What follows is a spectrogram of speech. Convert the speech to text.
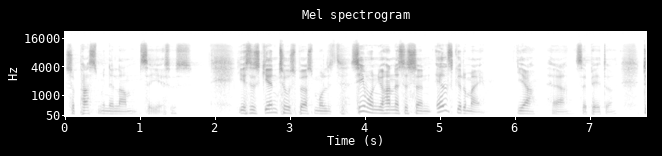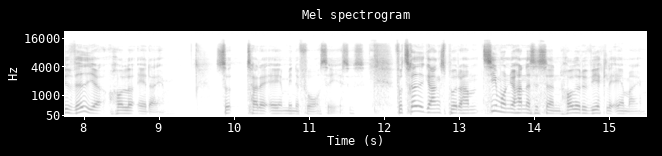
Så pas mine lam, sagde Jesus. Jesus gentog spørgsmålet. Simon, Johannes' søn, elsker du mig? Ja, herre, sagde Peter. Du ved, jeg holder af dig. så tag dig af mine får, sagde Jesus. For tredje gang spurgte ham, Simon Johannes' søn, holder du virkelig af mig?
